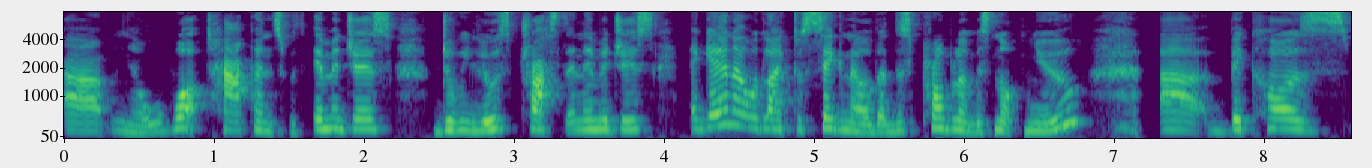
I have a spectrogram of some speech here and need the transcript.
uh, you know what happens with images. Do we lose trust in images? Again i would like to signal that this problem is not new uh, because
